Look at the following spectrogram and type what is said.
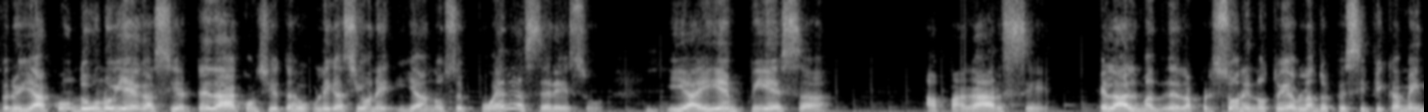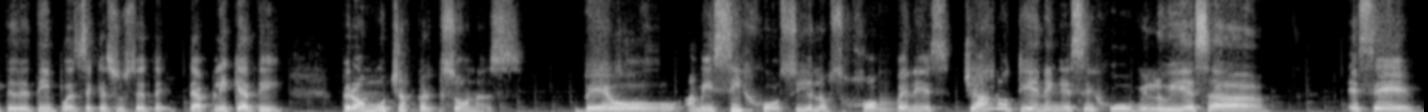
Pero ya cuando uno llega a cierta edad, con ciertas obligaciones, ya no se puede hacer eso. Y ahí empieza a apagarse el alma de la persona. Y no estoy hablando específicamente de ti, puede ser que eso se te aplique a ti, pero a muchas personas veo a mis hijos y a los jóvenes ya no tienen ese júbilo y esa ese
